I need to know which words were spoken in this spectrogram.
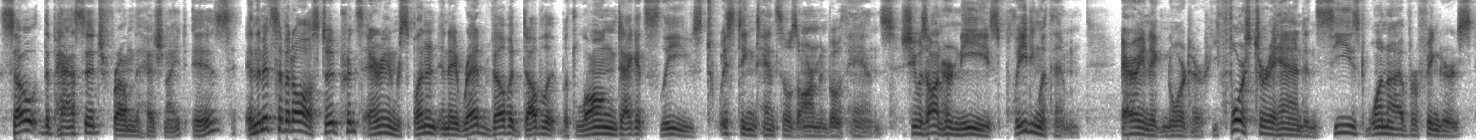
So the passage from the Hedge Knight is In the midst of it all stood Prince Aerion resplendent in a red velvet doublet with long dagged sleeves, twisting Tanselle's arm in both hands. She was on her knees, pleading with him. Aerion ignored her. He forced her a hand and seized one of her fingers.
